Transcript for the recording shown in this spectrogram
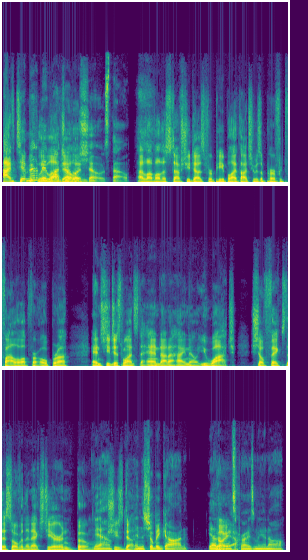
I'm not a typically loved watcher Ellen. shows though. I love all the stuff she does for people. I thought she was a perfect follow up for Oprah, and she just wants to end on a high note. You watch, she'll fix this over the next year, and boom, Yeah, she's done. and she'll be gone. Yeah, that Oh, won't yeah. surprise me at all.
